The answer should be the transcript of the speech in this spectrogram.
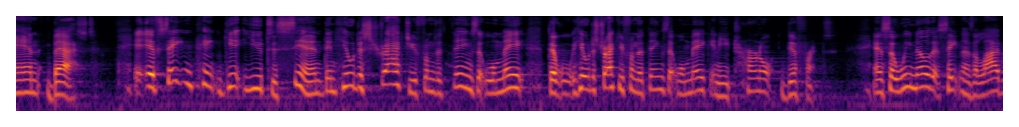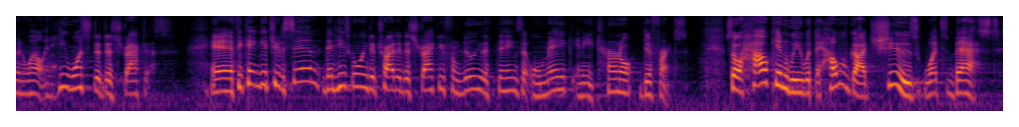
and best. If Satan can't get you to sin, then he'll distract you from the things that will make that he'll distract you from the things that will make an eternal difference. And so we know that Satan is alive and well, and he wants to distract us. And if he can't get you to sin, then he's going to try to distract you from doing the things that will make an eternal difference. So, how can we, with the help of God, choose what's best?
